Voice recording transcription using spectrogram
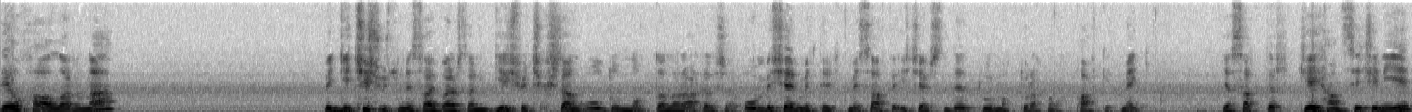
levhalarına ve geçiş üstüne sahip araçların giriş ve çıkışların olduğu noktalara arkadaşlar 15'er metrelik mesafe içerisinde durmak, duraklamak, park etmek yasaktır. Ceyhan seçeneği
